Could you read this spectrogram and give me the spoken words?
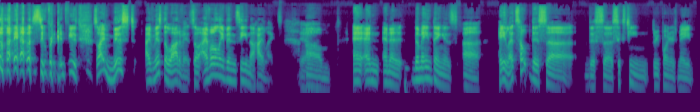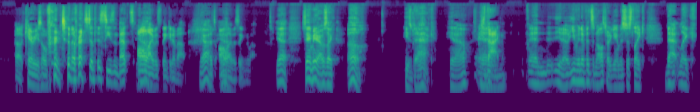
like, I was super confused. So I missed I missed a lot of it. So I've only been seeing the highlights. yeah. Um, and and and uh, the main thing is, uh, hey, let's hope this uh this uh 16 three pointers made uh carries over into the rest of the season. That's all I was thinking about. yeah That's all yeah. I was thinking about. Yeah, same here. I was like, oh, he's back. You know, He's back. And you know, even if it's an all star game, it's just like that, like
